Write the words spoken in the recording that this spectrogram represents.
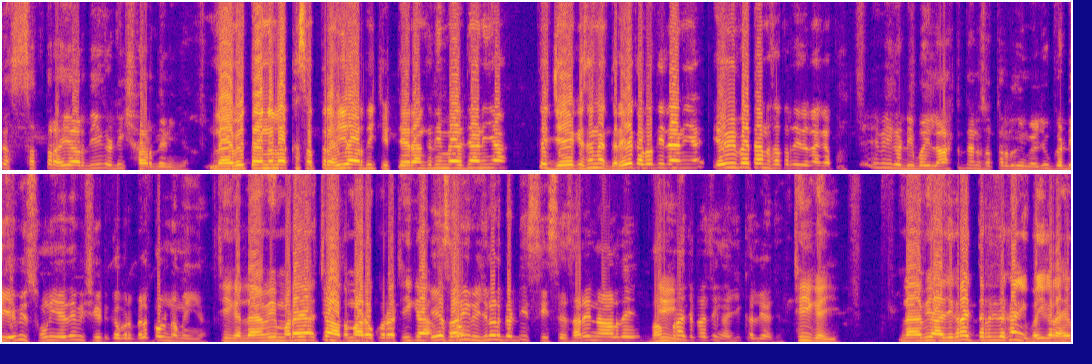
ਤੇ 70000 ਦੀ ਇਹ ਗੱਡੀ ਛੱਡ ਦੇਣੀ ਆ। ਲੈ ਬਈ 3 ਲੱਖ 70 ਹਜ਼ਾਰ ਦੀ ਚਿੱਟੇ ਰੰਗ ਦੀ ਮਿਲ ਜਾਣੀ ਆ ਤੇ ਜੇ ਕਿਸੇ ਨੇ ਗ੍ਰੇ ਕਲਰ ਦੀ ਲੈਣੀ ਆ ਇਹ ਵੀ ਬਈ 370 ਦੀ ਦੇ ਦਾਂਗੇ ਆਪਾਂ। ਇਹ ਵੀ ਗੱਡੀ ਬਾਈ ਲਾਸਟ 370 ਦੀ ਮਿਲ ਜੂ। ਗੱਡੀ ਇਹ ਵੀ ਸੋਹਣੀ ਇਹਦੇ ਵੀ ਸੀਟ ਕਵਰ ਬਿਲਕੁਲ ਨਵੇਂ ਹੀ ਆ। ਠੀਕ ਹੈ ਲੈ ਵੀ ਮੜਾ ਜਿਹਾ ਝਾਤ ਮਾਰੋ ਕੋਰਾ ਠੀਕ ਆ। ਇਹ ਸਾਰੀ ਓਰੀਜਨਲ ਗੱਡੀ ਸੀਸੇ ਸਾਰੇ ਨਾਲ ਦੇ ਬੰਪਰਾਂ ਚ ਟਚਿੰਗ ਆ ਜੀ ਕੱਲਿਆਂ ਚ। ਠੀਕ ਹੈ ਜੀ। ਲੈ ਵੀ ਅੱਜ ਕਰਾ ਇੱਧਰ ਦੀ ਦਿਖਾਈ ਬਾਈ ਕਰਾ ਇਹ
